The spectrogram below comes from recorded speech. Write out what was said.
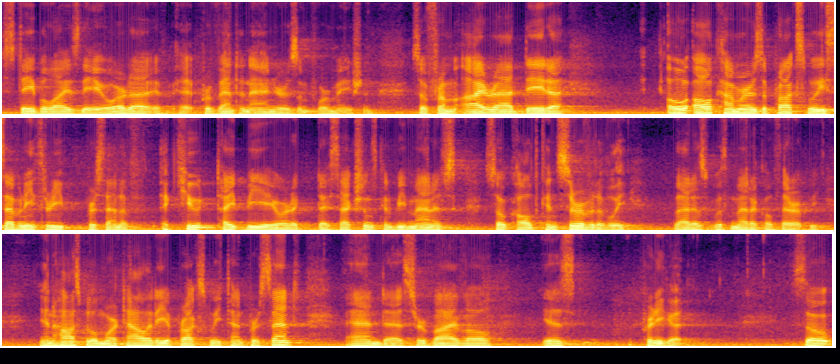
stabilize the aorta, prevent an aneurysm formation. So from IRAD data, all comers, approximately 73% of acute type B aortic dissections can be managed so-called conservatively, that is with medical therapy. In hospital mortality, approximately 10%, and uh, survival is pretty good. So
